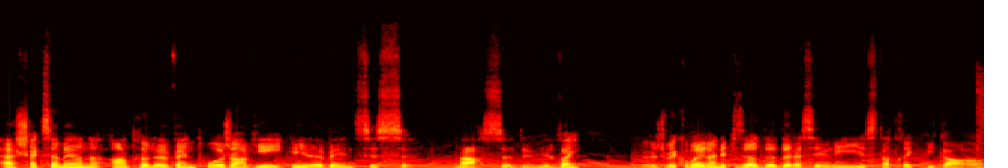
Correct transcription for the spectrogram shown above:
à chaque semaine entre le 23 janvier et le 26 mars 2020, euh, je vais couvrir un épisode de la série Star Trek Picard.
